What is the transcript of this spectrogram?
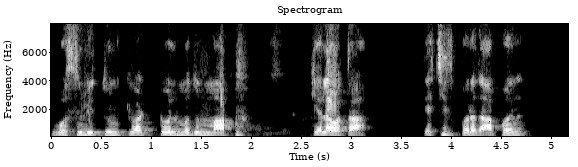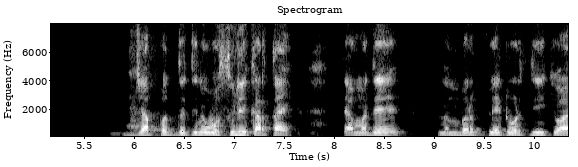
वसुलीतून किंवा टोलमधून माफ केला होता त्याचीच परत आपण ज्या पद्धतीने वसुली करताय त्यामध्ये नंबर प्लेटवरती किंवा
